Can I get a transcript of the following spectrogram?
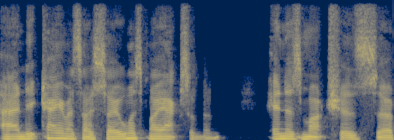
And it came, as I say, almost by accident, in as much as uh,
